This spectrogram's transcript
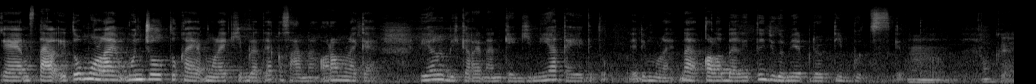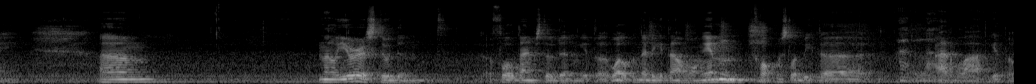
kayak yang style itu mulai muncul tuh kayak mulai kiblatnya ke sana orang mulai kayak dia lebih kerenan kayak gini ya kayak gitu jadi mulai nah kalau Bali itu juga mirip dirty boots gitu hmm, oke okay. um, now you're a student a full time student gitu walaupun tadi kita ngomongin hmm. fokus lebih ke. Arla gitu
